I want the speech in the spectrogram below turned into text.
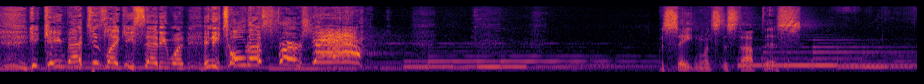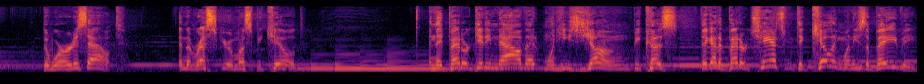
He came back just like he said he would, and he told us first, yeah! But Satan wants to stop this. The word is out, and the rescuer must be killed. And they better get him now that when he's young because they got a better chance to kill him when he's a baby.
